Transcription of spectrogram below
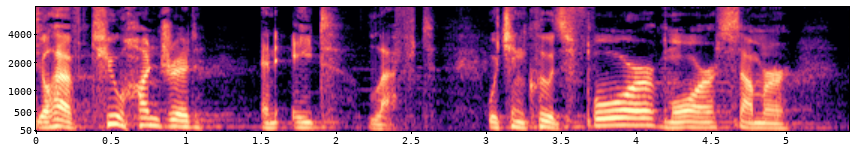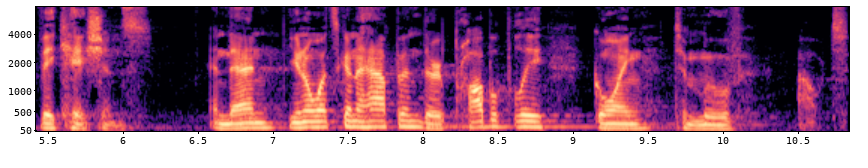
you'll have 208 left, which includes four more summer vacations. And then, you know what's going to happen? They're probably going to move out.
